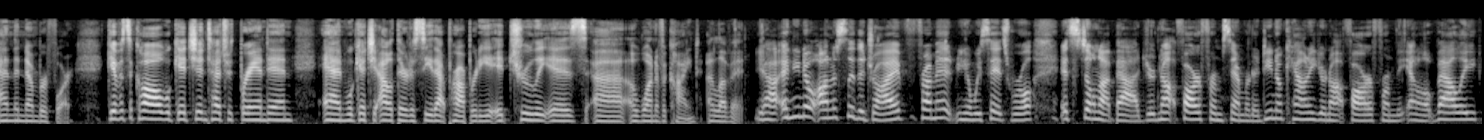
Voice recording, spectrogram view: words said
and the number four. Give us a call. We'll get you in touch with Brandon and we'll get you out there to see that property. It truly is uh, a one of a kind. I love it. Yeah. And, you know, honestly, the drive from it, you know, we say it's rural, it's still not bad. You're not far from San Bernardino County. You're not far from the Antelope Valley.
